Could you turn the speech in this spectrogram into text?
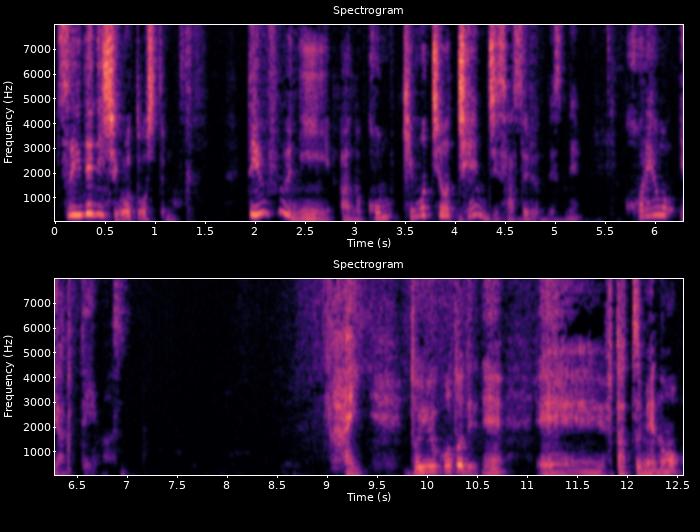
ついでに仕事をしてます。っていうふうに、あの、気持ちをチェンジさせるんですね。これをやっています。はい。ということでね、えー、二つ目の、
